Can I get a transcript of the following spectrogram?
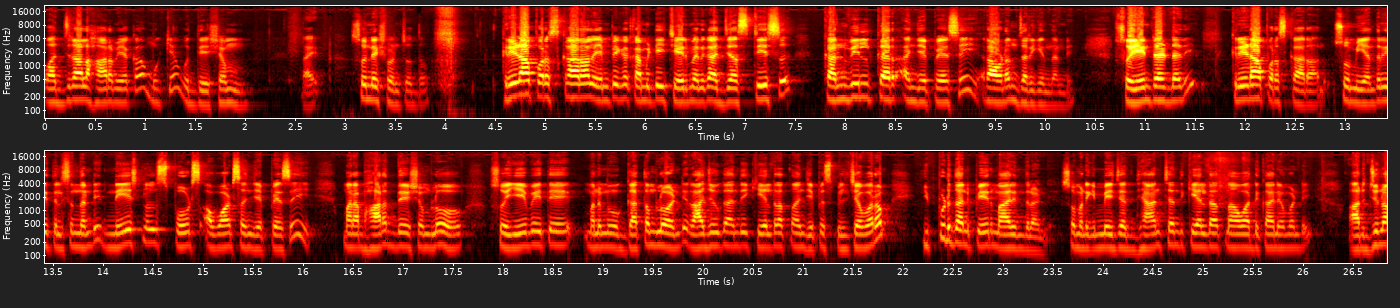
వజ్రాల హారం యొక్క ముఖ్య ఉద్దేశం. రైట్. సో నెక్స్ట్ వన్ చూద్దాం. క్రీడా పురస్కారాల ఎంపిక కమిటీ చైర్మన్గా జస్టిస్ కన్విల్కర్ అని చెప్పేసి రావడం జరిగిందండి. సో ఏంటంటే అది? క్రీడా పురస్కారాలు. సో మీ అందరికీ తెలిసిందండి నేషనల్ స్పోర్ట్స్ అవార్డ్స్ అని చెప్పేసి మన భారతదేశంలో సో ఏవైతే మనము గతంలో అంటే రాజీవ్ గాంధీ ఖేల్రత్న అని చెప్పేసి పిలిచేవారం ఇప్పుడు దాని పేరు మారిందిలండి. సో మనకి మేజర్ ధ్యాన్ చంద్ ఖేల్రత్న అవార్డు కానివ్వండి అర్జున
